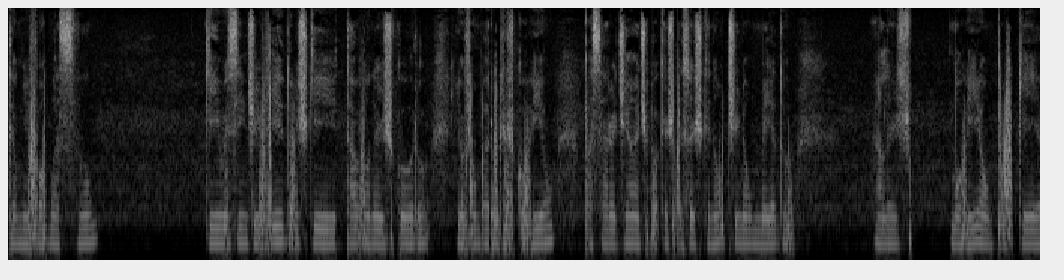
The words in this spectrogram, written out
tem uma informação que os indivíduos que estavam no escuro e ouviam barulhos corriam passaram adiante, porque as pessoas que não tinham medo, elas morriam porque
